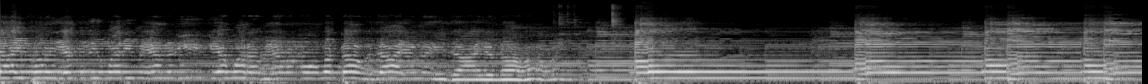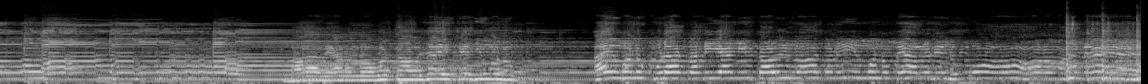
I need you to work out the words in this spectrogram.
જાય પણ મારી વેણની કે મારા વેણનો વટાવ જાય નહીં જાય નહીં. વ્યાણનો વટાવ જાય કે જીવન. આય મન કુડા કંડિયાની કાળી ગણી મન મેલડીને કોણ માને?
